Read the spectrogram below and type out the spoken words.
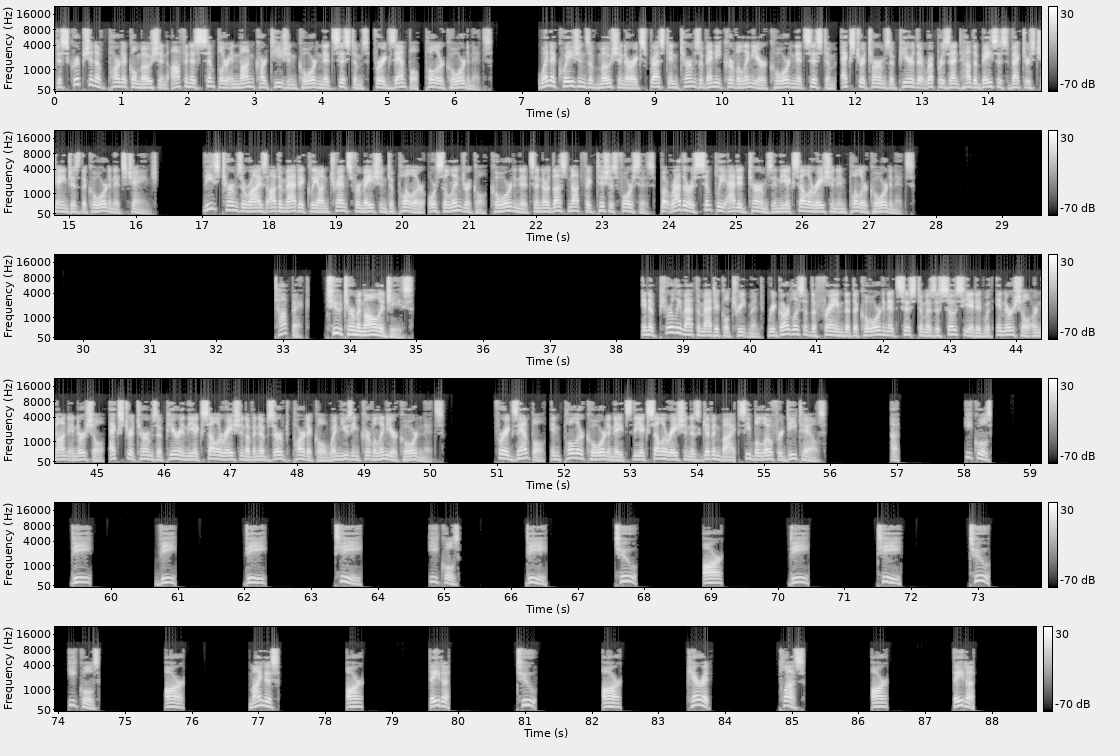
Description of particle motion often is simpler in non-Cartesian coordinate systems, for example, polar coordinates. When equations of motion are expressed in terms of any curvilinear coordinate system, extra terms appear that represent how the basis vectors change as the coordinates change. These terms arise automatically on transformation to polar or cylindrical coordinates and are thus not fictitious forces, but rather are simply added terms in the acceleration in polar coordinates. Two terminologies In a purely mathematical treatment, regardless of the frame that the coordinate system is associated with inertial or non-inertial, extra terms appear in the acceleration of an observed particle when using curvilinear coordinates. For example, in polar coordinates the acceleration is given by see below for details a equals d v d t equals d 2 R D T two equals R minus R theta two R caret plus R theta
